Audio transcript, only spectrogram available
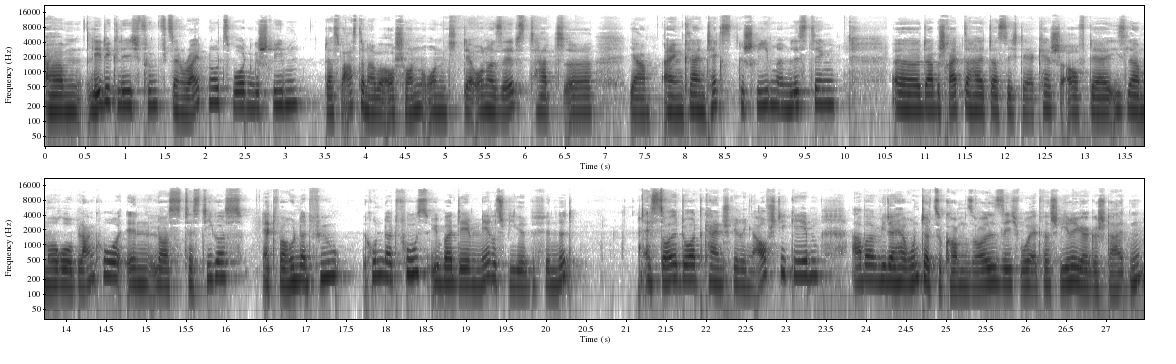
Ähm, lediglich 15 Write Notes wurden geschrieben. Das war es dann aber auch schon. Und der Owner selbst hat äh, ja, einen kleinen Text geschrieben im Listing. Äh, da beschreibt er halt, dass sich der Cache auf der Isla Moro Blanco in Los Testigos etwa 100, Fu 100 Fuß über dem Meeresspiegel befindet. Es soll dort keinen schwierigen Aufstieg geben, aber wieder herunterzukommen soll sich wohl etwas schwieriger gestalten.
